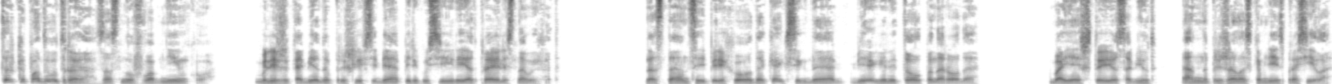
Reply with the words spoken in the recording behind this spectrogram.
Только под утро, заснув в обнимку, ближе к обеду пришли в себя, перекусили и отправились на выход. На станции перехода, как всегда, бегали толпы народа. Боясь, что ее собьют, Анна прижалась ко мне и спросила.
